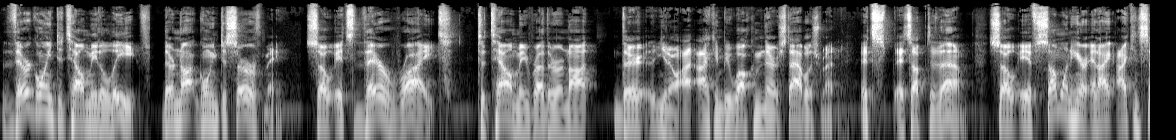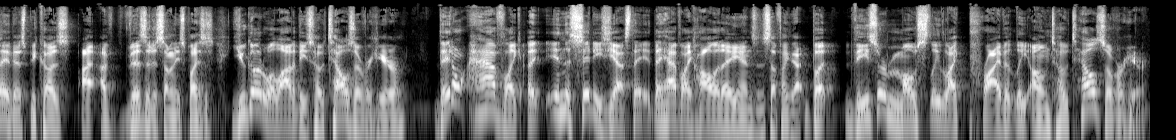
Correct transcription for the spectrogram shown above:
they're going to tell me to leave. They're not going to serve me. So it's their right to tell me whether or not they're you know I, I can be welcome in their establishment. It's it's up to them. So if someone here and I, I can say this because I, I've visited some of these places, you go to a lot of these hotels over here they don't have like uh, in the cities yes they, they have like holiday inns and stuff like that but these are mostly like privately owned hotels over here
